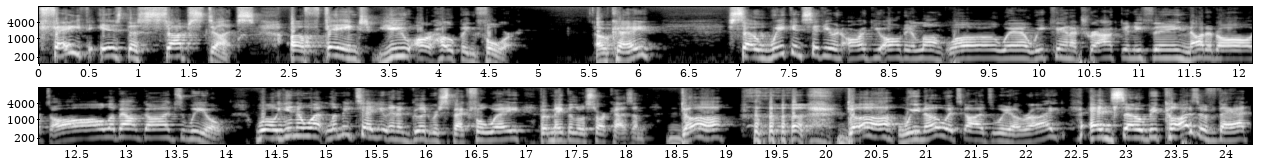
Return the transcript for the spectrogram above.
Faith is the substance of things you are hoping for. Okay? So we can sit here and argue all day long. Whoa, well, we can't attract anything. Not at all. It's all about God's will. Well, you know what? Let me tell you in a good, respectful way, but maybe a little sarcasm. Duh. Duh. We know it's God's will, right? And so because of that,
